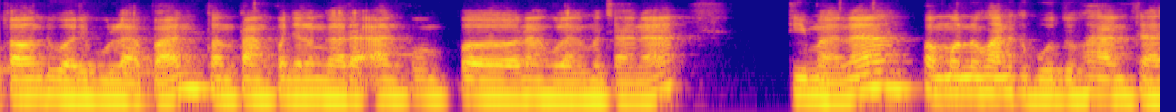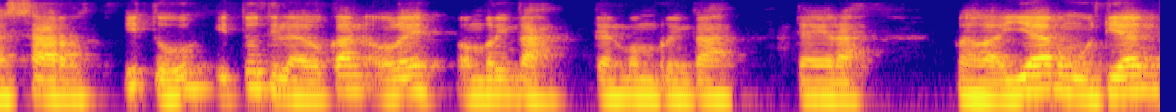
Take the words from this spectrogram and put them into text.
tahun 2008 tentang penyelenggaraan penanggulangan bencana di mana pemenuhan kebutuhan dasar itu itu dilakukan oleh pemerintah dan pemerintah daerah. Bahwa ia kemudian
